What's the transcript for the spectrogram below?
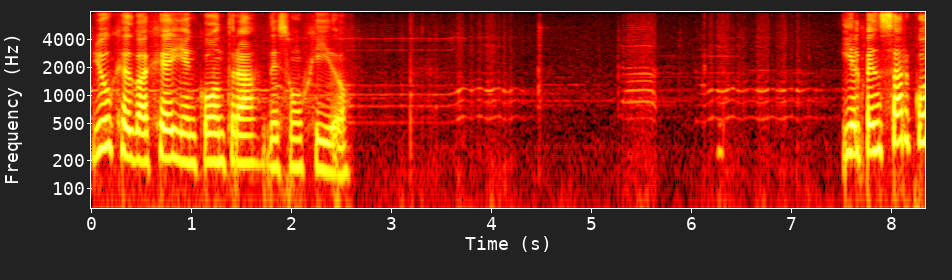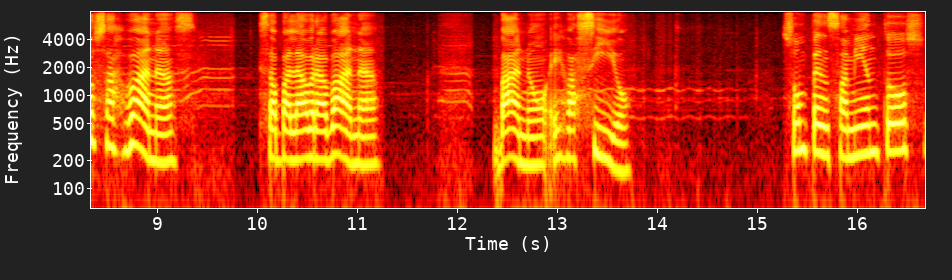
Yuhed Bajei en contra de su ungido. Y el pensar cosas vanas, esa palabra vana, vano, es vacío. Son pensamientos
